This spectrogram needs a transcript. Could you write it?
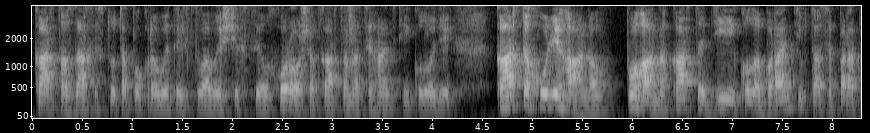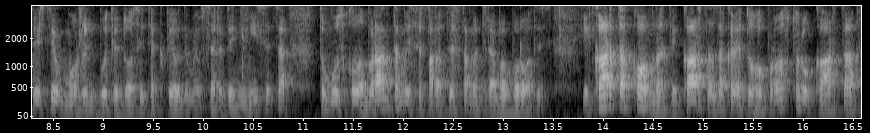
карта захисту та покровительства вищих сил. Хороша карта на циганській колоді. Карта хуліганів. Погана карта дії колаборантів та сепаратистів можуть бути досить активними в середині місяця, тому з колаборантами і сепаратистами треба боротись. І карта комнати, карта закритого простору, карта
